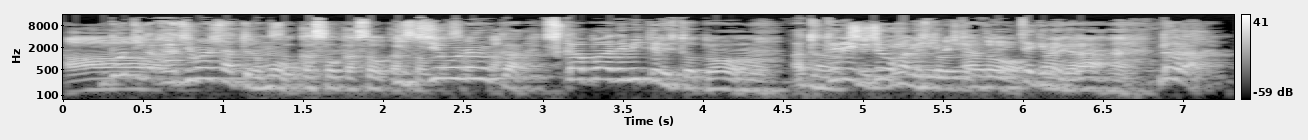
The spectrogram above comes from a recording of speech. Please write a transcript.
どっちが勝ちましたってのも、そうかそうかそうか一応なんか、スカパーで見てる人と、ん。あとテレビで見てる人と。言っちゃいけないからだから、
